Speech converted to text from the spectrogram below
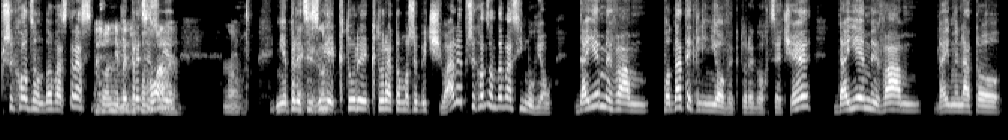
przychodzą do was teraz. Znaczy on nie, nie precyzuje, no, nie precyzuje takiego... który, która to może być siła, ale przychodzą do was i mówią: dajemy wam podatek liniowy, którego chcecie, dajemy wam, dajmy na to,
